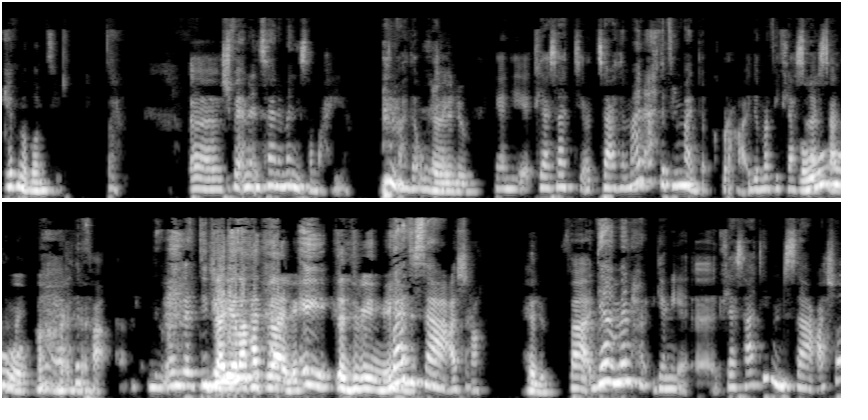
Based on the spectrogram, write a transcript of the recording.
كيف نظمتي؟ طيب. آه شوفي أنا إنسانة ماني صباحية. هذا أول شيء. حلو. يعني كلاسات الساعة 8 احذف المادة بكبرها إذا ما في كلاس الساعة 8 احذفها يعني راحت بالك. إيه. تدويني. بعد الساعة 10 حلو. فدائما يعني كلاساتي من الساعة 10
